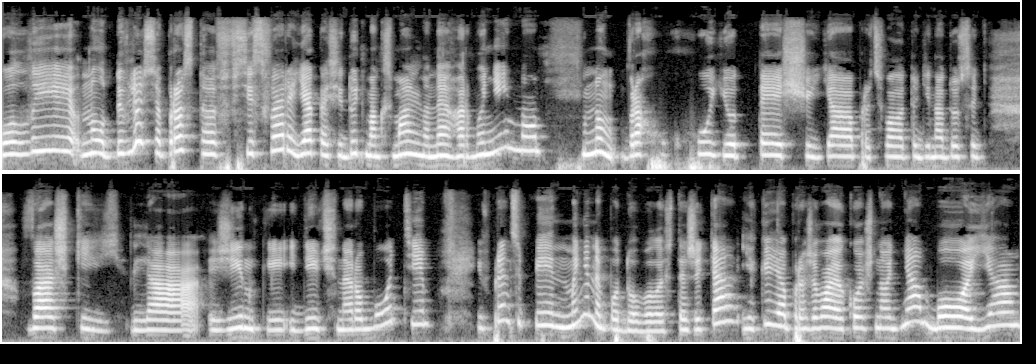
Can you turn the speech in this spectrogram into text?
Коли ну, дивлюся, просто всі сфери якось ідуть максимально негармонійно. Ну, врахую те, що я працювала тоді на досить важкій для жінки і дівчини роботі. І, в принципі, мені не подобалось те життя, яке я проживаю кожного дня, бо я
